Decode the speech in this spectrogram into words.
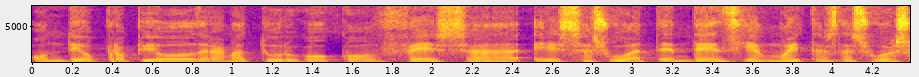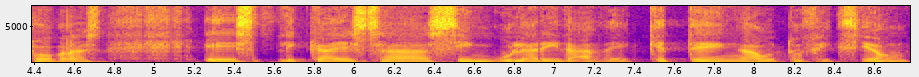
onde o propio dramaturgo confesa esa súa tendencia en moitas das súas obras e explica esa singularidade liberdade que ten a autoficción.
